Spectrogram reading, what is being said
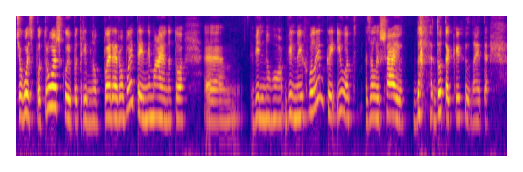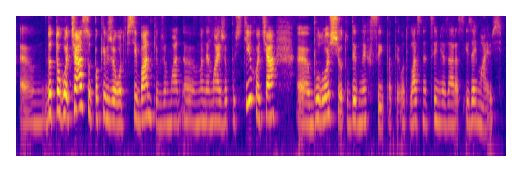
чогось потрошку і потрібно переробити, і не маю на то е, вільного, вільної хвилинки, і от залишаю до, до таких, знаєте, е, до того часу, поки вже от всі банки вже в е, мене майже пусті, хоча е, було що туди в них сипати. От, власне, цим я зараз і займаюсь.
